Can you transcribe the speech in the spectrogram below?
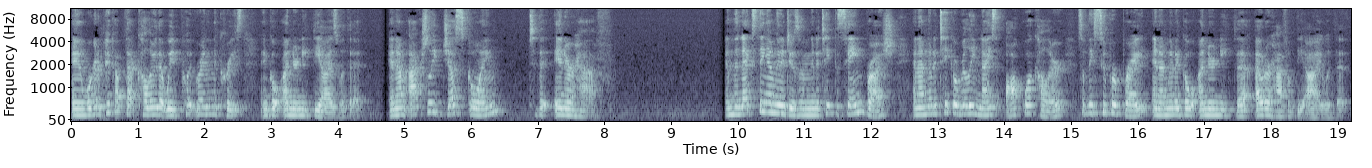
and we're going to pick up that color that we put right in the crease and go underneath the eyes with it. And I'm actually just going to the inner half. And the next thing I'm going to do is I'm going to take the same brush and I'm going to take a really nice aqua color, something super bright, and I'm going to go underneath the outer half of the eye with it.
